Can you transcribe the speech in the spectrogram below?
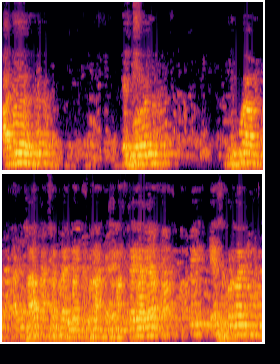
ਅੱਜ ਇਸ ਗੁਰੂ ਪੂਰਾ ਸਾਹਿਬ ਕੈਂਸਰ ਪ੍ਰੈਜ਼ੀਡੈਂਟ ਦੇ ਬਣਾ ਕੇ ਸਨਮਾਨ ਜਾ ਰਿਹਾ। ਤੇ ਇਸ ਗੁਰਦੁਆਰੇ ਨੂੰ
